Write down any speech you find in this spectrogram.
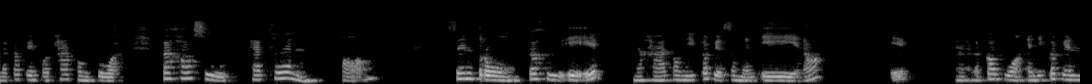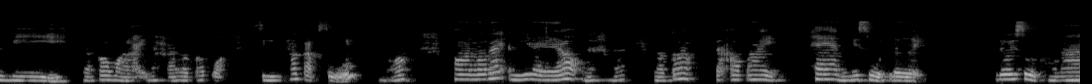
แล้วก็เป็นผลค่าคงตัว ก็เข้าสู่แพทเทิร์นของเส้นตรงก็คือ ax นะคะ ตรงนี้ก็เปรียบเสมือน a เนาะ x แล้วก็บวกอันนี้ก็เป็น b แล้วก็ y นะคะ แล้วก็บวก c เท่ากับ 0 เนาะ พอเราได้อันนี้แล้วนะคะเราก็จะเอาไปแทนในสูตรเลย โดยสูตรของเรา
